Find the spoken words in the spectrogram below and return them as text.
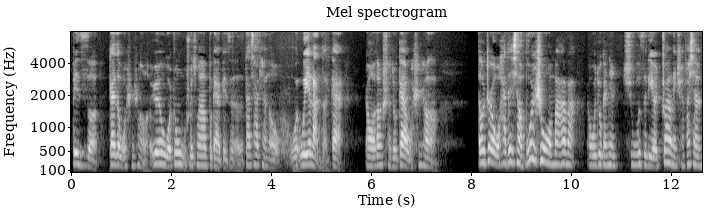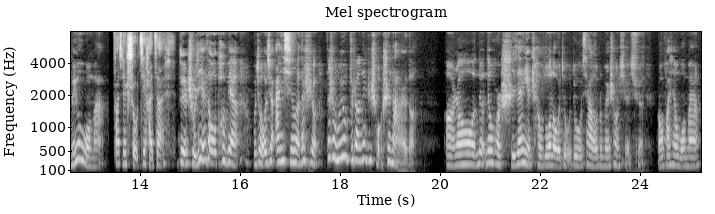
被子盖在我身上了，因为我中午睡从来不盖被子，大夏天的我我也懒得盖，然后当时就盖我身上了。到这儿我还在想，不会是我妈吧？然后我就赶紧去屋子里转了一圈，发现没有我妈，发现手机还在，对，手机也在我旁边，我就我就安心了。但是但是我又不知道那只手是哪来的，嗯，然后那那会儿时间也差不多了，我就我就下楼准备上学去，然后发现我妈。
